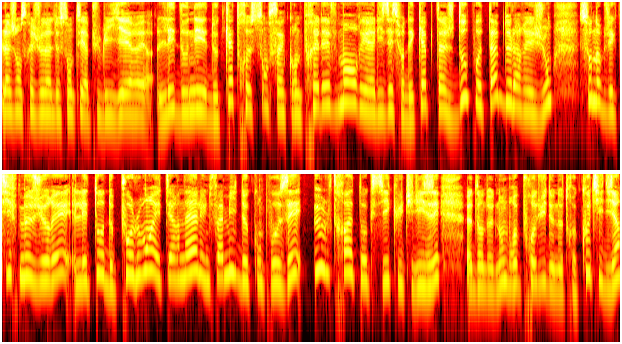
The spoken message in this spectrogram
L'Agence régionale de santé a publié hier les données de 450 prélèvements réalisés sur des captages d'eau potable de la région. Son objectif, mesurer les taux de polluants éternels, une famille de composés ultra toxiques utilisés dans de nombreux produits de notre quotidien.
